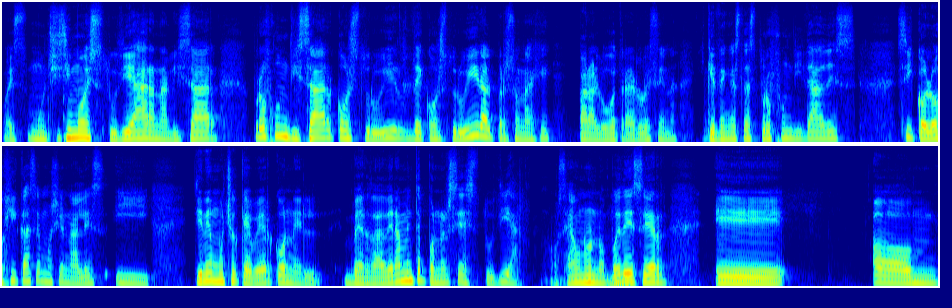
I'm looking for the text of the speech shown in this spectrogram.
Es muchísimo estudiar, analizar, profundizar, construir, deconstruir al personaje para luego traerlo a escena y que tenga estas profundidades psicológicas, emocionales y tiene mucho que ver con el verdaderamente ponerse a estudiar. O sea, uno no puede mm. ser eh, um,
